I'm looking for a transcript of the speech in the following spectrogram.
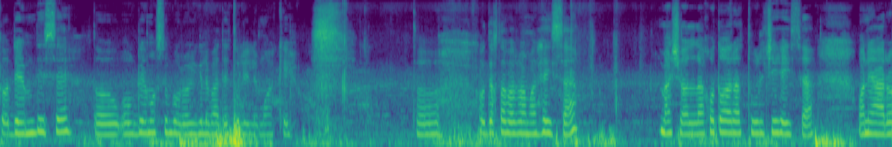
তো ডেম দিছে, তো ও ডেম অস্তি বড় হয়ে গেলে বাদে তুলিলে মাকে তো ও দেখতে পারো আমার হেইসা। মাশাল্লাহ কত আর তুলছি হেইসা। অনেক আরও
